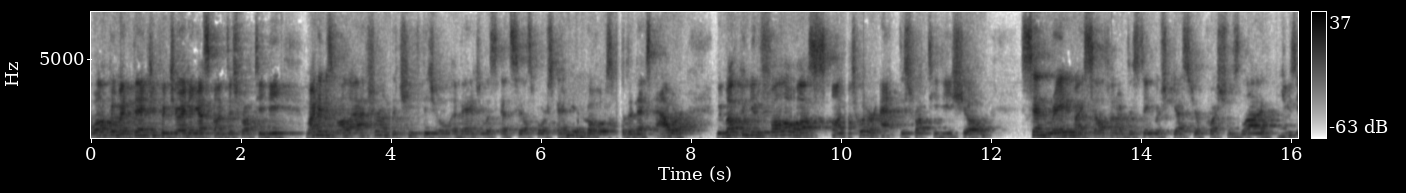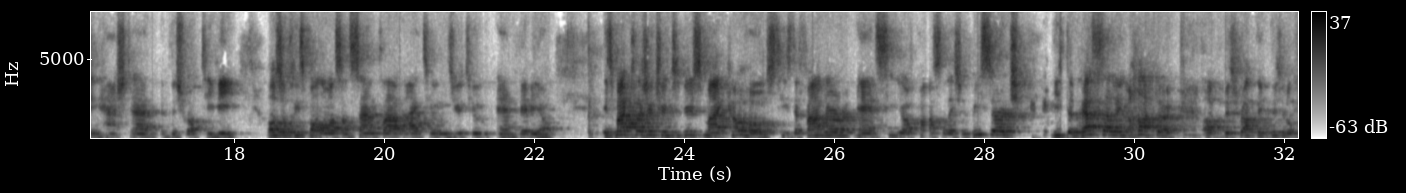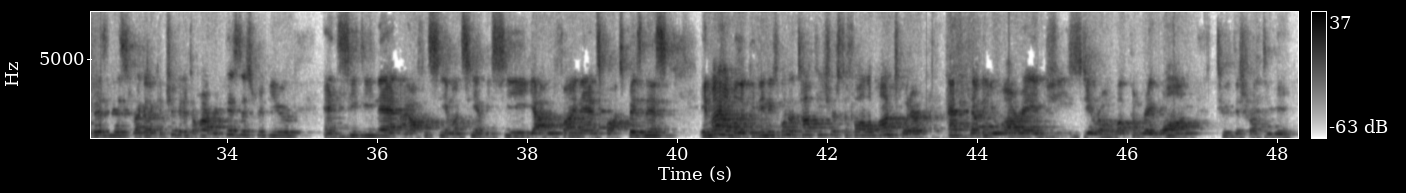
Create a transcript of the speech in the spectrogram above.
welcome and thank you for joining us on Disrupt TV. My name is Vala Afshar. I'm the Chief Digital Evangelist at Salesforce and your co-host for the next hour. We welcome you to follow us on Twitter at Disrupt TV Show. Send Ray, myself, and our distinguished guests your questions live using hashtag Disrupt TV. Also, please follow us on SoundCloud, iTunes, YouTube, and Vimeo. It's my pleasure to introduce my co-host. He's the founder and CEO of Constellation Research. He's the best-selling author of Disrupting Digital Business, regular contributor to Harvard Business Review and ZDNet. I often see him on CNBC, Yahoo Finance, Fox Business. In my humble opinion, he's one of the top features to follow on Twitter at WRANG0. Welcome, Ray Wang, to Disrupt TV.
